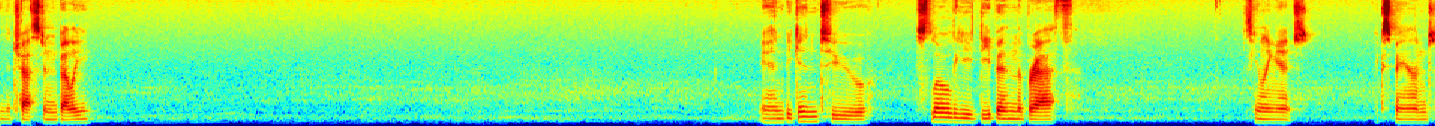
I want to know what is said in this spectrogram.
In the chest and belly. And begin to slowly deepen the breath, feeling it expand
